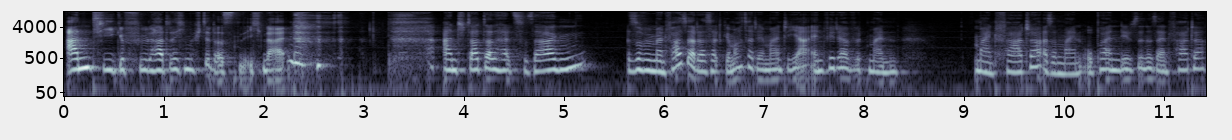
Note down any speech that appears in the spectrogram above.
Anti-Gefühl hatte, ich möchte das nicht, nein. Anstatt dann halt zu sagen, so wie mein Vater das halt gemacht hat, er meinte, ja, entweder wird mein, mein Vater, also mein Opa in dem Sinne, sein Vater,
